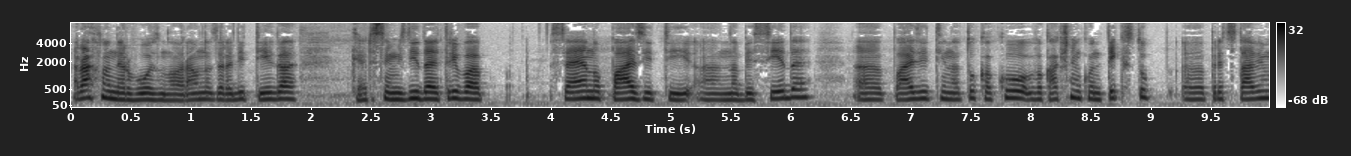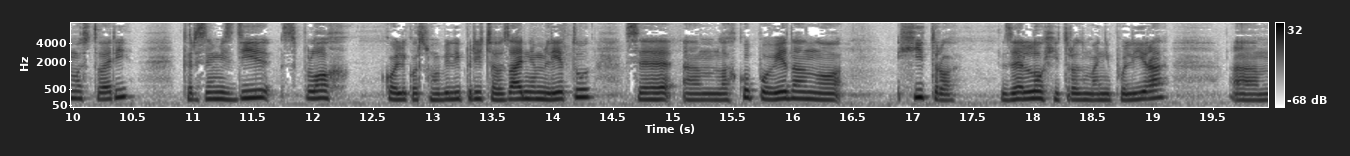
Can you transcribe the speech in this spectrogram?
rahlo nervozno, ravno zaradi tega, ker se mi zdi, da je treba vseeno paziti eh, na besede, eh, paziti na to, kako, v kakšnem kontekstu predstavimo stvari, ker se mi zdi, sploh, koliko smo bili priča v zadnjem letu, se um, lahko povedano hitro, zelo hitro zmanipulira, um,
